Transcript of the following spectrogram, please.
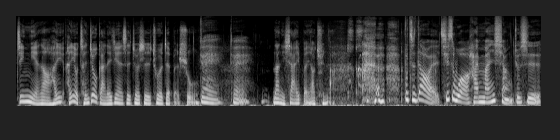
今年啊，很很有成就感的一件事，就是出了这本书。对对，那你下一本要去哪？不知道哎、其实我还蛮想就是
